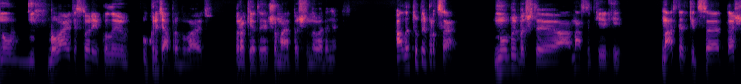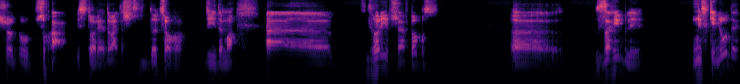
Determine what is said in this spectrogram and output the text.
ну бувають історії, коли укриття прибувають ракети, якщо мають точне наведення. Але тут не про це. Ну, вибачте, а наслідки які? Наслідки це те, що ну, суха історія. Давайте ж до цього дійдемо. Е, згорівши автобус, е, загиблі міські люди,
